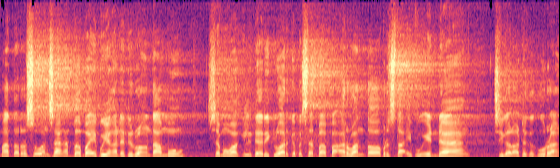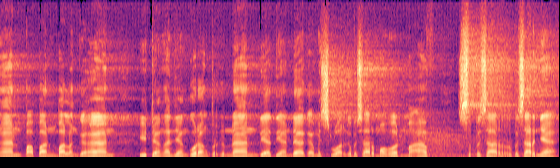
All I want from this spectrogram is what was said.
Mata resuan sangat Bapak Ibu yang ada di ruang tamu. Saya mewakili dari keluarga besar Bapak Arwanto berserta Ibu Endang. Jika ada kekurangan, papan palenggahan, hidangan yang kurang berkenan di hati Anda, kami sekeluarga besar mohon maaf sebesar-besarnya.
